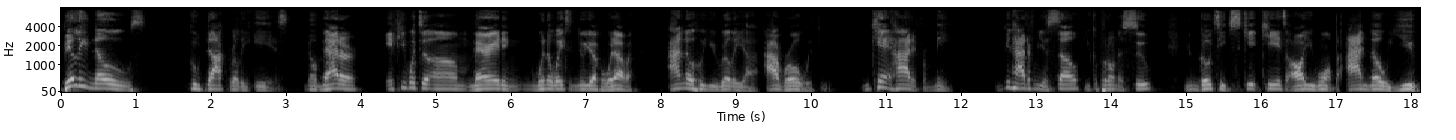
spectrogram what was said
Billy knows who Doc really is, no matter if he went to um married and went away to New York or whatever, I know who you really are. I roll with you. You can't hide it from me. You can hide it from yourself. You can put on a suit. You can go teach skit kids all you want, but I know you.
